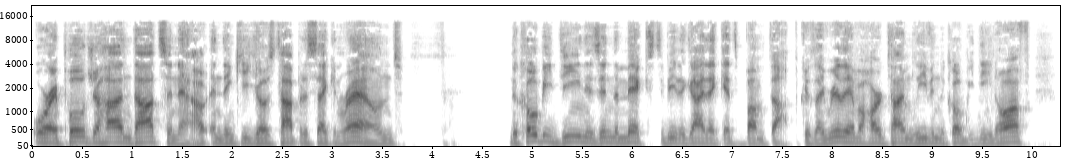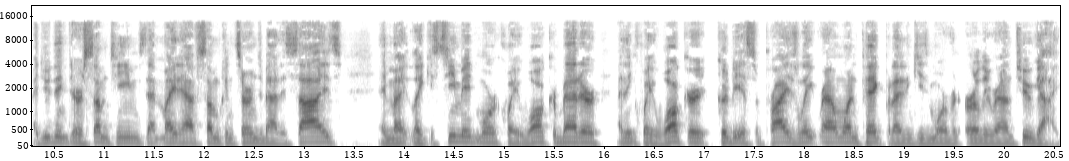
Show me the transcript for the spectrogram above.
or I pull Jahan Dotson out and think he goes top of the second round, Nakobe Dean is in the mix to be the guy that gets bumped up because I really have a hard time leaving Nakobe Dean off. I do think there are some teams that might have some concerns about his size and might like his teammate more, Quay Walker, better. I think Quay Walker could be a surprise late round one pick, but I think he's more of an early round two guy.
